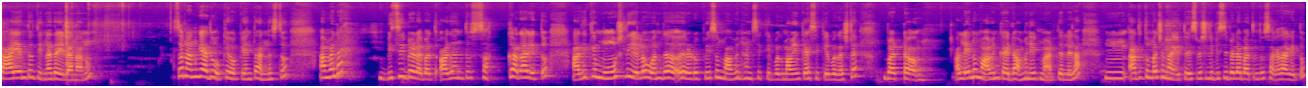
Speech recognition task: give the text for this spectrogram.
ಕಾಯಿ ಅಂತೂ ತಿನ್ನೋದೇ ಇಲ್ಲ ನಾನು. ಸೊ ನನಗೆ ಅದು ಓಕೆ ಓಕೆ ಅಂತ ಅನ್ನಿಸ್ತು. ಆಮೇಲೆ ಬಿಸಿಬೇಳೆ ಬಾತು ಅದಂತೂ ಸಕ್ಕತ್ತಾಗಿತ್ತು ಅದಕ್ಕೆ ಮೋಸ್ಟ್ಲಿ ಎಲ್ಲೋ ಒಂದು ಎರಡು ಪೀಸು ಮಾವಿನ ಹಣ್ಣು ಸಿಕ್ಕಿರ್ಬೋದು, ಮಾವಿನಕಾಯಿ ಸಿಕ್ಕಿರ್ಬೋದು ಅಷ್ಟೇ. ಬಟ್ ಅಲ್ಲೇನು ಮಾವಿನಕಾಯಿ ಡಾಮಿನೇಟ್ ಮಾಡ್ತಿರಲಿಲ್ಲ ಅದು ತುಂಬ ಚೆನ್ನಾಗಿತ್ತು. ಎಸ್ಪೆಷಲಿ ಬಿಸಿಬೇಳೆ ಬಾತಂತೂ ಸಗದಾಗಿತ್ತು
